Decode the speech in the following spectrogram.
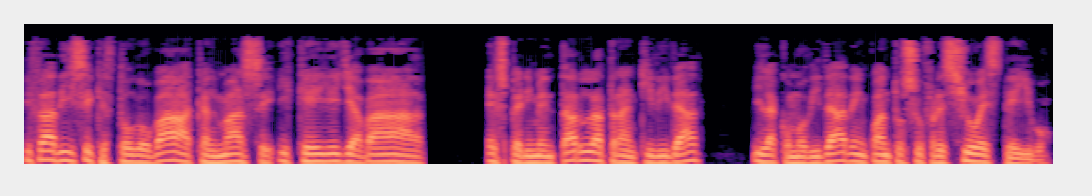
Ifa dice que todo va a calmarse y que ella va a experimentar la tranquilidad y la comodidad en cuanto se ofreció este Ivo.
